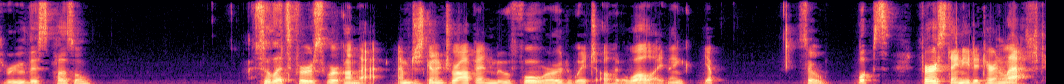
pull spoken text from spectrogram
through this puzzle. So let's first work on that. I'm just going to drop and move forward, which I'll hit a wall, I think. Yep. So, whoops. First, I need to turn left.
